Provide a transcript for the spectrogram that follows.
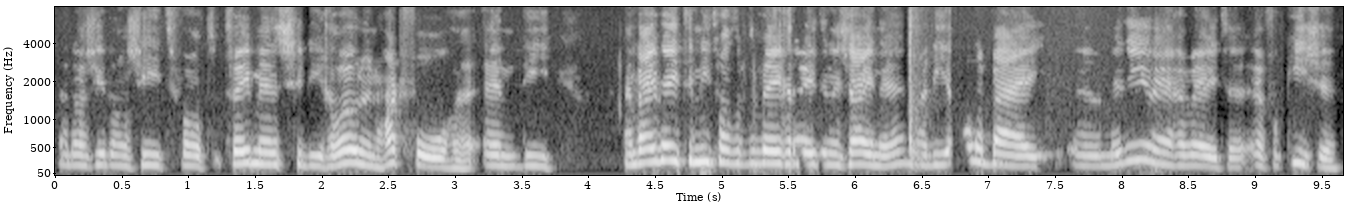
En als je dan ziet wat twee mensen die gewoon hun hart volgen en die. En wij weten niet wat de beweegredenen zijn, hè, maar die allebei uh, met eer en geweten ervoor kiezen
